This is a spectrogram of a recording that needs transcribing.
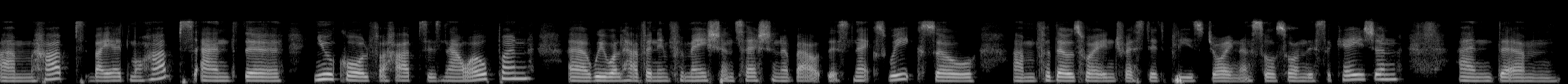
um, hubs, by EDMO hubs, and the new call for hubs is now open. Uh, we will have an information session about this next week. So um, for those who are interested, please join us also on this occasion. And um,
